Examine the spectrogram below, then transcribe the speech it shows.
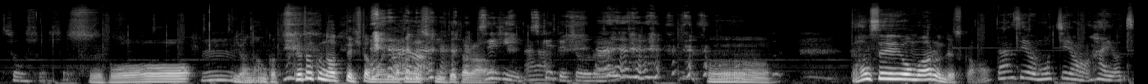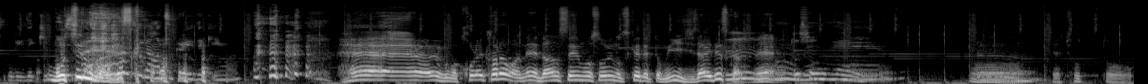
そうそうそう。すごうんい。いやなんかつけたくなってきたもん今話聞いてたら。ぜひつけてちょうだい。うん。男性用もあるんですか？男性はもちろんはいお作りできます。もちろんなんですか？お作りできます。へえ。まあこれからはね男性もそういうのつけてってもいい時代ですからうんね。本当そう思ううん。うんいやちょっと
